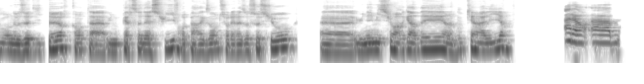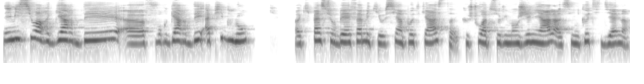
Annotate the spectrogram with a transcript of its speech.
pour nos auditeurs quant à une personne à suivre, par exemple, sur les réseaux sociaux, euh, une émission à regarder, un bouquin à lire? Alors, euh, émission à regarder, il euh, faut regarder Happy Boulot, qui passe sur BFM et qui est aussi un podcast que je trouve absolument génial. C'est une quotidienne.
